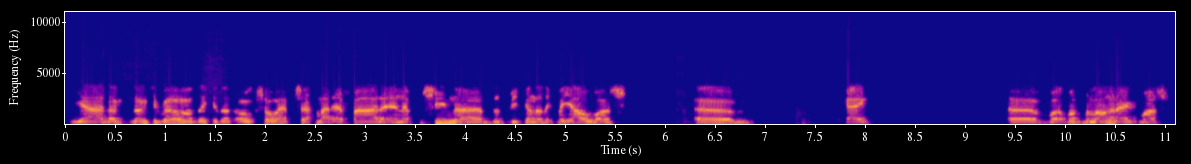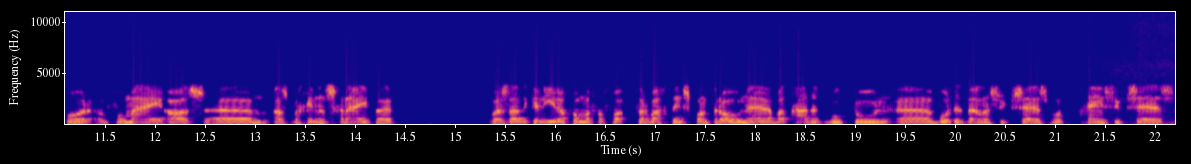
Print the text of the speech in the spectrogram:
ja, dank, dankjewel dat je dat ook zo hebt zeg maar, ervaren en hebt gezien eh, dat weekend dat ik bij jou was. Ehm, kijk, eh, wat, wat belangrijk was voor, voor mij als, ehm, als beginnend schrijver, was dat ik in ieder geval mijn verwa- verwachtingspatroon, hè, wat gaat het boek doen? Eh, wordt het wel een succes? Wordt het geen succes?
